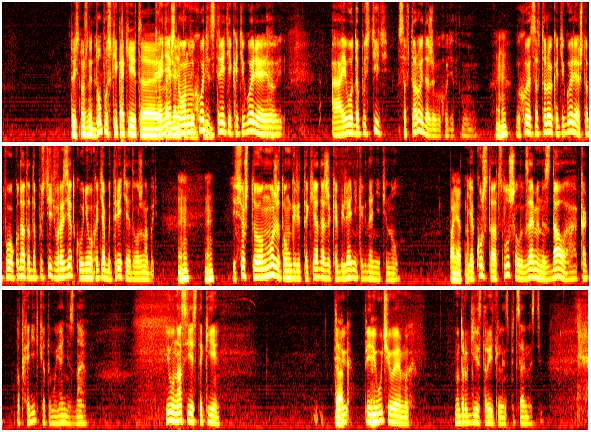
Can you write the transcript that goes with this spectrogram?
То есть нужны допуски какие-то. так Конечно, далее, он так выходит с третьей категории, а его допустить со второй даже выходит. Мгм. Выходит со второй категории, чтобы его куда-то допустить в розетку, у него хотя бы третья должна быть. Мгм. Мгм. И все, что он может, он говорит, так я даже кабеля никогда не тянул. Понятно. Я курс-то отслушал, экзамены сдал, а как подходить к этому, я не знаю. И у нас есть такие пере- Так. переучиваемых на другие строительные специальности.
